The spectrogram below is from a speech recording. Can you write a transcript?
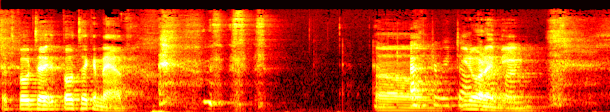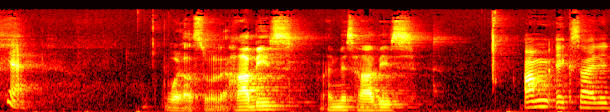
let's both take both take a nap. Um, After we talk you know what I mean. phone. Yeah. What else? Hobbies? I miss hobbies. I'm excited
